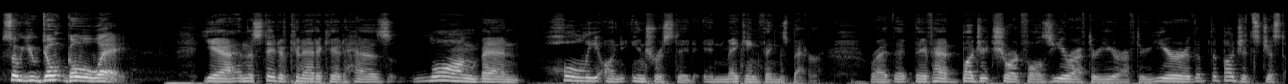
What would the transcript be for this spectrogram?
so you don't go away?" Yeah, and the state of Connecticut has long been wholly uninterested in making things better, right? They, they've had budget shortfalls year after year after year. The, the budget's just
